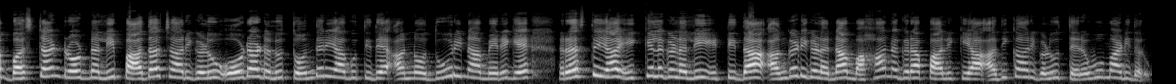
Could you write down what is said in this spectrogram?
ಬಸ್ ಸ್ಟ್ಯಾಂಡ್ ರೋಡ್ನಲ್ಲಿ ಪಾದಾಚಾರಿಗಳು ಓಡಾಡಲು ತೊಂದರೆಯಾಗುತ್ತಿದೆ ಅನ್ನೋ ದೂರಿನ ಮೇರೆಗೆ ರಸ್ತೆಯ ಇಕ್ಕೆಲಗಳಲ್ಲಿ ಇಟ್ಟಿದ್ದ ಅಂಗಡಿಗಳನ್ನು ಮಹಾನಗರ ಪಾಲಿಕೆಯ ಅಧಿಕಾರಿಗಳು ತೆರವು ಮಾಡಿದರು.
